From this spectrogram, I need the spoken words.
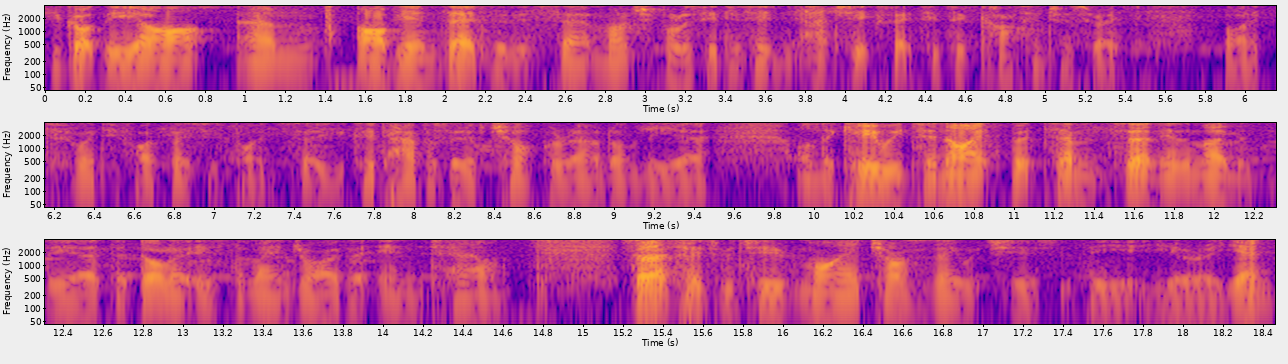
you've got the R, um, RBNZ with its uh, monetary policy decision actually expected to cut interest rates by 25 basis points. So you could have a bit of chop around on the uh, on the Kiwi tonight, but um, certainly at the moment the uh, the dollar is the main driver in town. So that takes me to my chart today, which is the euro yen.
